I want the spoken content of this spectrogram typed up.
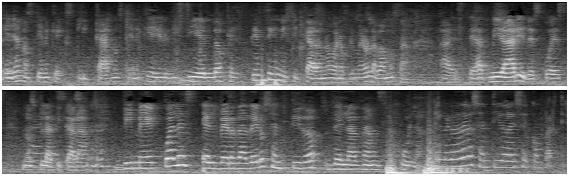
que ella nos tiene que explicar, nos tiene que ir diciendo qué, qué significado, ¿no? Bueno, primero la vamos a, a, este, admirar y después nos platicará. Dime, ¿cuál es el verdadero sentido de la danza hula? El verdadero sentido es el compartir,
